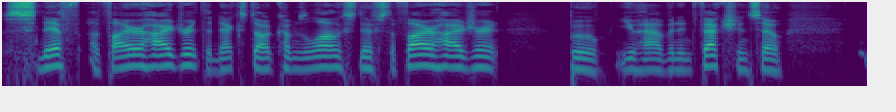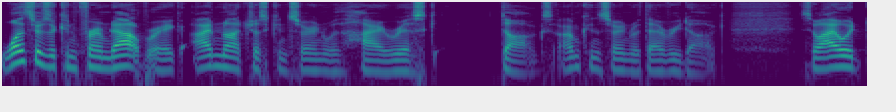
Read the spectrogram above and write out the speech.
sniff a fire hydrant. The next dog comes along, sniffs the fire hydrant. Boom, you have an infection. So once there's a confirmed outbreak, I'm not just concerned with high risk dogs. I'm concerned with every dog. So I would,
